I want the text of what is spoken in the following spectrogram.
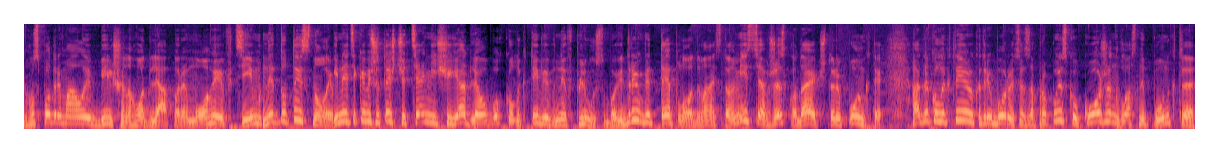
Господарі мали більше нагод для перемоги, втім не дотиснули. І найцікавіше те, що ця нічия для обох колективів не в плюс, бо відрив від теплого 12-го місця вже складає 4 пункти. А для колективів, котрі борються за прописку, кожен власний пункт е,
